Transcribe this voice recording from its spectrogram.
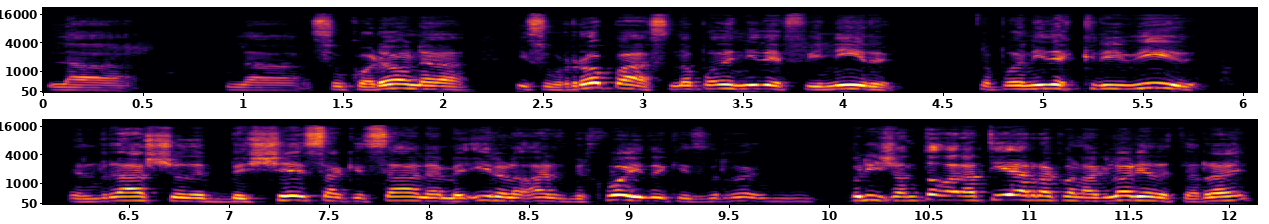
la, la, su corona y sus ropas, no puedes ni definir, no puedes ni describir el rayo de belleza que sale a medir a de que brillan toda la tierra con la gloria de este rey.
